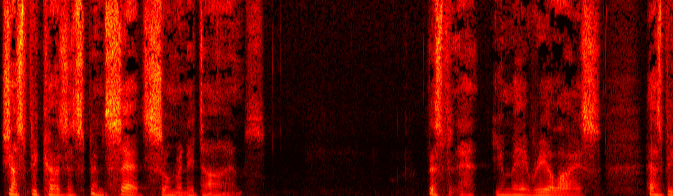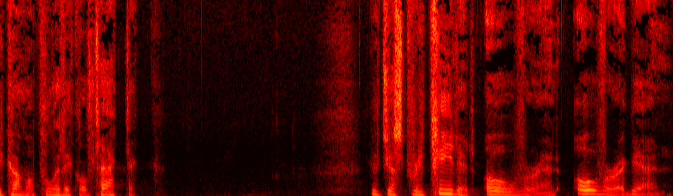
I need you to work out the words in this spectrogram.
just because it's been said so many times. This, you may realize, has become a political tactic. You just repeat it over and over again,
